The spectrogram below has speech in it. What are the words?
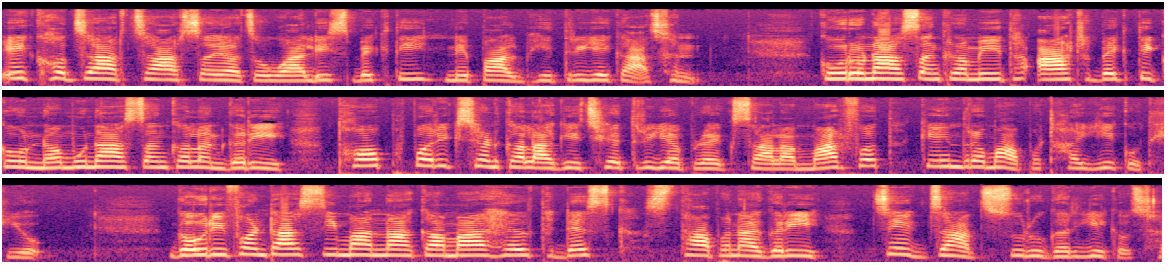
एक हजार चार सय चौवालिस व्यक्ति नेपाल भित्रिएका छन्। कोरोना संक्रमित आठ व्यक्तिको नमूना संकलन गरी थप परीक्षणका लागि क्षेत्रीय प्रयोगशाला मार्फत केन्द्रमा पठाइएको थियो। गौरीफन्टा सीमा नाकामा हेल्थ डेस्क स्थापना गरी चेक जाँच सुरु गरिएको छ।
